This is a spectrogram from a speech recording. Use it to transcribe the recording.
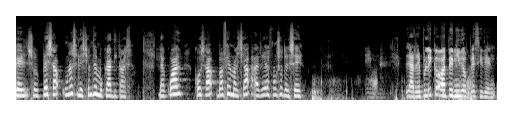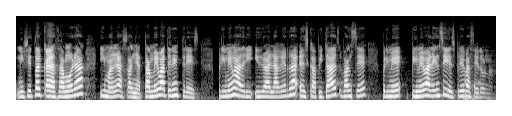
per sorpresa unes eleccions democràtiques, la qual cosa va fer marxar al rei Alfonso III. La República va tenir dos presidents, Niceto Alcalá Zamora i Manuel Azaña. També va tenir tres. Primer Madrid i durant la guerra els capitals van ser primer, primer València i després Barcelona.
